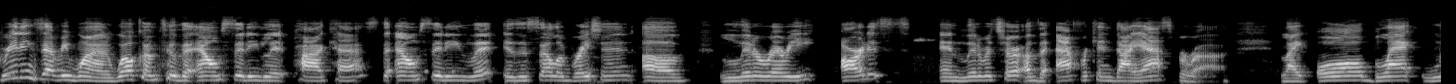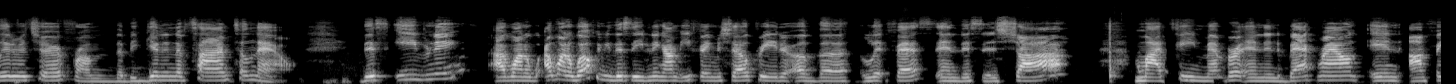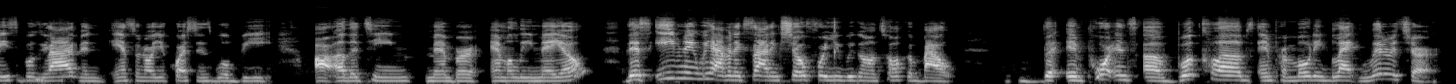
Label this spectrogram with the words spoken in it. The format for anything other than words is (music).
Greetings, everyone. Welcome to the Elm City Lit podcast. The Elm City Lit is a celebration of literary artists and literature of the African diaspora, like all Black literature from the beginning of time till now. This evening, I want to I want to welcome you this evening. I'm Ife Michelle, creator of the Lit Fest, and this is Shah my team member. And in the background, in on Facebook Live and answering all your questions will be our other team member, Emily Mayo. This evening, we have an exciting show for you. We're going to talk about the importance of book clubs and promoting Black literature.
